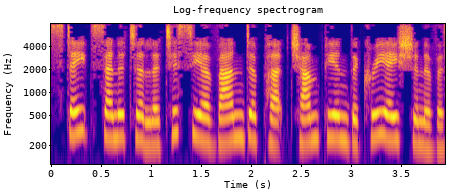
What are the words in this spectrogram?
State Senator Leticia Van de Putte championed the creation of a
